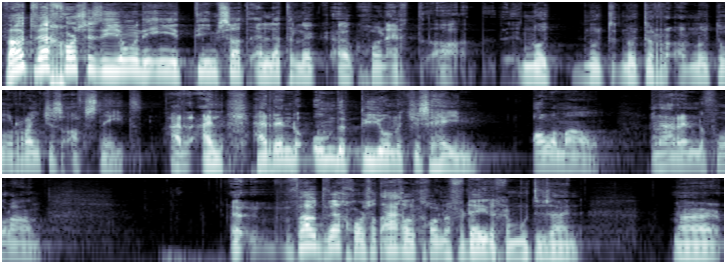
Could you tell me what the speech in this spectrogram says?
Wout Weghorst is die jongen die in je team zat en letterlijk ook gewoon echt uh, nooit, nooit, nooit, de, nooit de randjes afsneed. Hij, hij, hij rende om de pionnetjes heen. Allemaal. En hij rende vooraan. Uh, Wout Weghorst had eigenlijk gewoon een verdediger moeten zijn. Maar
